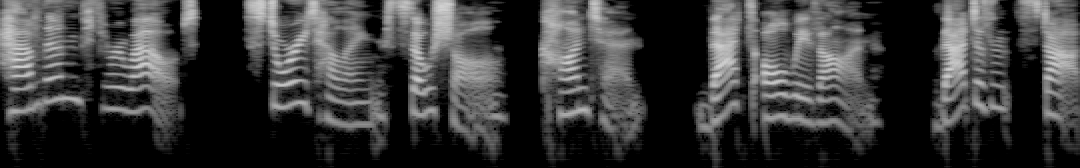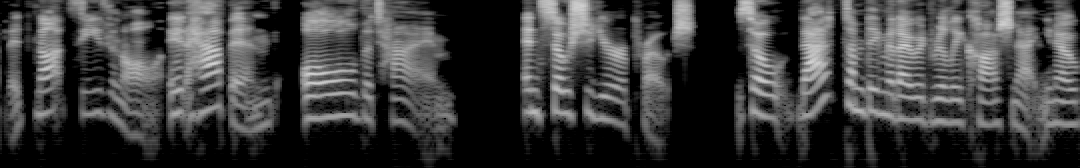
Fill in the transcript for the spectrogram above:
have them throughout. Storytelling, social content, that's always on. That doesn't stop. It's not seasonal. It happens all the time. And so should your approach. So that's something that I would really caution at. You know,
